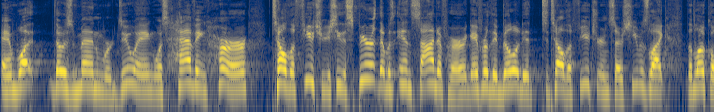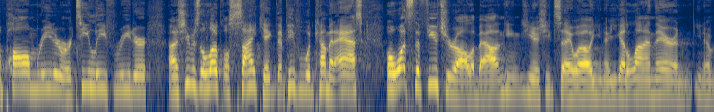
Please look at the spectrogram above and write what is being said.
And what those men were doing was having her tell the future. You see, the spirit that was inside of her gave her the ability to, tell the future. And so she was like the local palm reader or tea leaf reader. Uh, she was the local psychic that people would come and ask, Well, what's the future all about? And he, you know, she'd say, Well, you know, you got a line there, and, you know,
